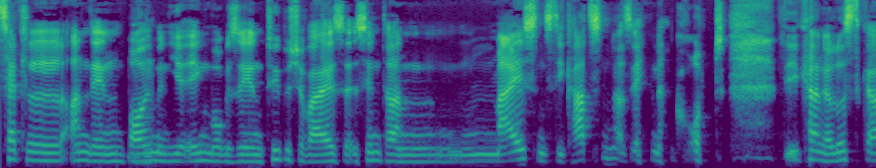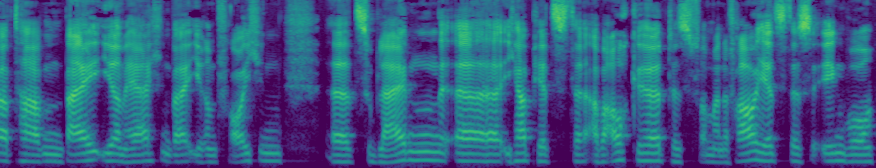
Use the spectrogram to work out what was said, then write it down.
Zettel an den mhm. Bäumen hier irgendwo gesehen. Typischerweise sind dann meistens die Katzen, also irgendein Grund, die keine Lust gehabt haben, bei ihrem Herrchen, bei ihrem Fräuchen äh, zu bleiben. Äh, ich habe jetzt äh, aber auch gehört, dass von meiner Frau jetzt, dass irgendwo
